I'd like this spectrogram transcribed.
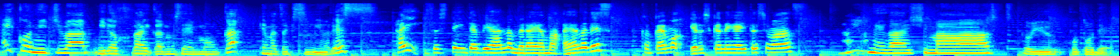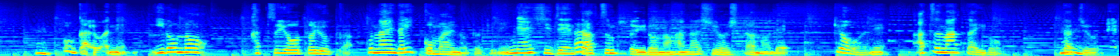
はいこんにちは。魅力開花の専門家山崎澄夫です。はい、そしてインタビュアーの村山彩乃です。今回もよろしくお願いいたします。はいお願いします。ということで、うん。今回はね色の活用というかこの間1個前の時にね自然と集まった色の話をしたので、今日はね集まった色たちをね、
